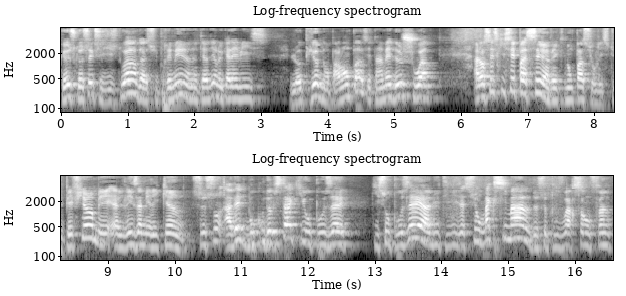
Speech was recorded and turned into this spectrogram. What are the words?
Qu'est-ce que c'est que ces histoires de supprimer, d'interdire le cannabis? L'opium, n'en parlons pas, c'est un mets de choix. Alors c'est ce qui s'est passé avec, non pas sur les stupéfiants, mais les Américains, ce sont, avec beaucoup d'obstacles qui opposaient, qui s'opposaient à l'utilisation maximale de ce pouvoir sans fin.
